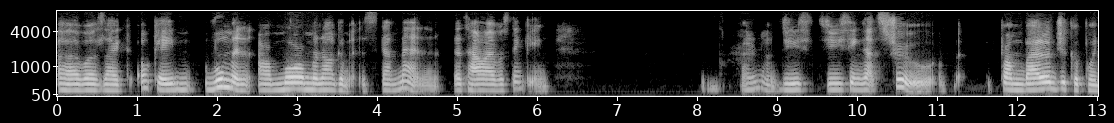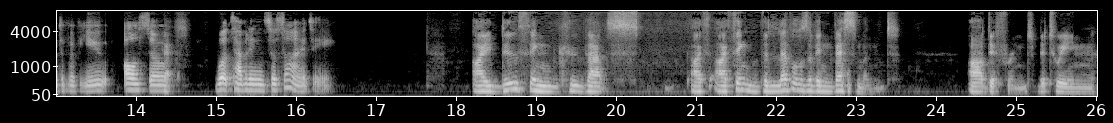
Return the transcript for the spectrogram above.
uh, was like okay women are more monogamous than men. That's how i was thinking. I don't know. Do you do you think that's true from biological point of view also yes. what's happening in society i do think that's I, th- I think the levels of investment are different between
